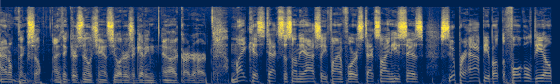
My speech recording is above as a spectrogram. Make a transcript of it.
I don't think so. I think there's no chance the Oilers are getting uh, Carter Hart. Mike has texted us on the Ashley Fine Floors text line. He says, super happy about the Foegele deal.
